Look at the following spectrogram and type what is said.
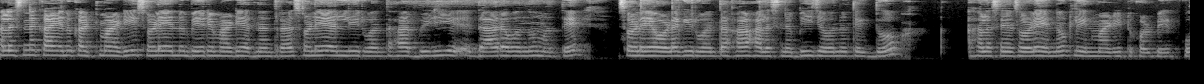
ಹಲಸಿನಕಾಯಿಯನ್ನು ಕಟ್ ಮಾಡಿ ಸೊಳೆಯನ್ನು ಬೇರೆ ಮಾಡಿ ಆದ ನಂತರ ಸೊಳೆಯಲ್ಲಿರುವಂತಹ ಬಿಳಿ ದಾರವನ್ನು ಮತ್ತು ಸೊಳೆಯ ಒಳಗಿರುವಂತಹ ಹಲಸಿನ ಬೀಜವನ್ನು ತೆಗೆದು ಹಲಸಿನ ಸೊಳೆಯನ್ನು ಕ್ಲೀನ್ ಮಾಡಿ ಇಟ್ಟುಕೊಳ್ಬೇಕು.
